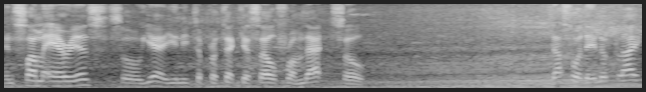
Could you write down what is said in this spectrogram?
in some areas. So yeah you need to protect yourself from that. So that's what they look like.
